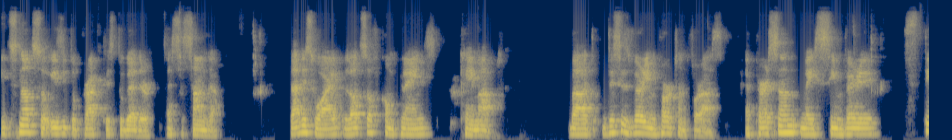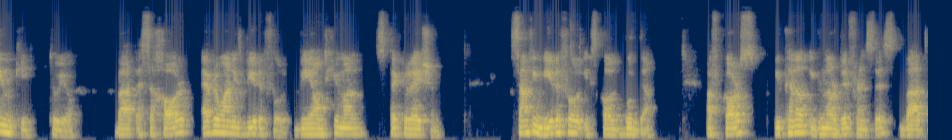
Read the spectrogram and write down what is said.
It's not so easy to practice together as a Sangha. That is why lots of complaints came up. But this is very important for us a person may seem very stinky to you, but as a whole, everyone is beautiful beyond human speculation. Something beautiful is called Buddha. Of course, you cannot ignore differences, but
